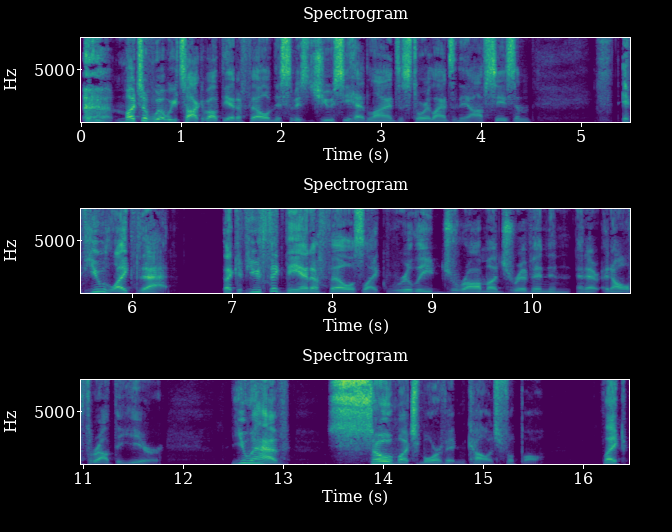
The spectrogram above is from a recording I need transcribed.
much of what we talk about the NFL and this these juicy headlines and storylines in the offseason, if you like that, like if you think the NFL is like really drama driven and, and and all throughout the year, you have so much more of it in college football. Like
